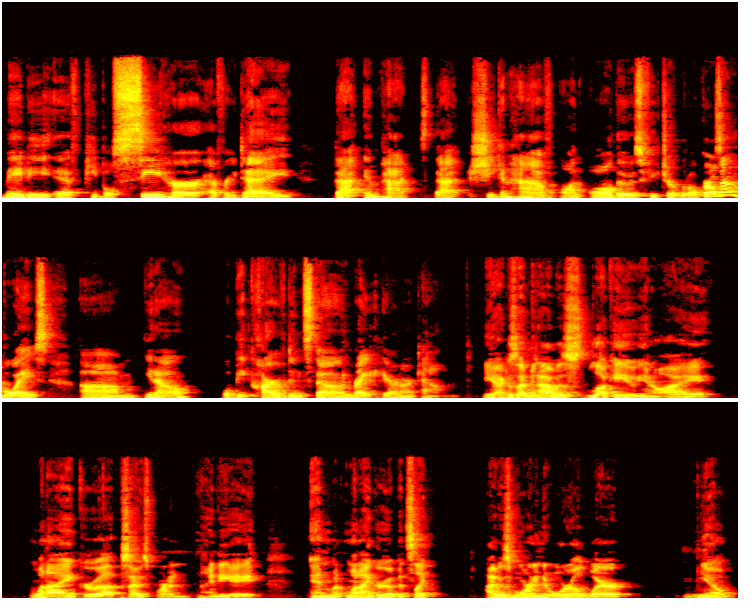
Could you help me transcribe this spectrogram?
maybe if people see her every day, that impact that she can have on all those future little girls and boys, um, you know, will be carved in stone right here in our town. Yeah, because I mean, I was lucky. You know, I when I grew up, because I was born in '98, and when, when I grew up, it's like I was born into a world where you know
